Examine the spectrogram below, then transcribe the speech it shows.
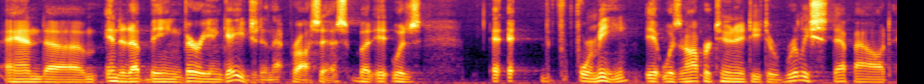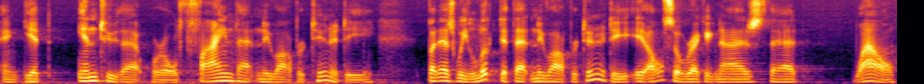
and um, ended up being very engaged in that process. But it was, eh, eh, for me, it was an opportunity to really step out and get into that world, find that new opportunity. But as we looked at that new opportunity, it also recognized that, wow,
